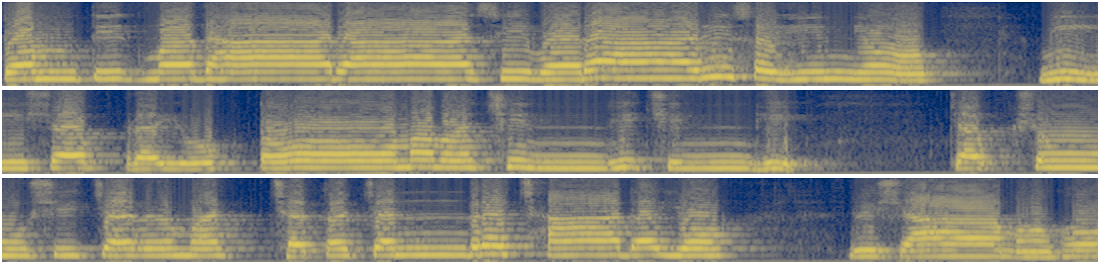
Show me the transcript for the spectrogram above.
त्वम् तिग्मधाराशिवरारिसैन्यो मीशप्रयुक्तो मम छिन्धि छिन्धि। चक्षुंषि चर्मच्छतचन्द्रछादय द्विषामघो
